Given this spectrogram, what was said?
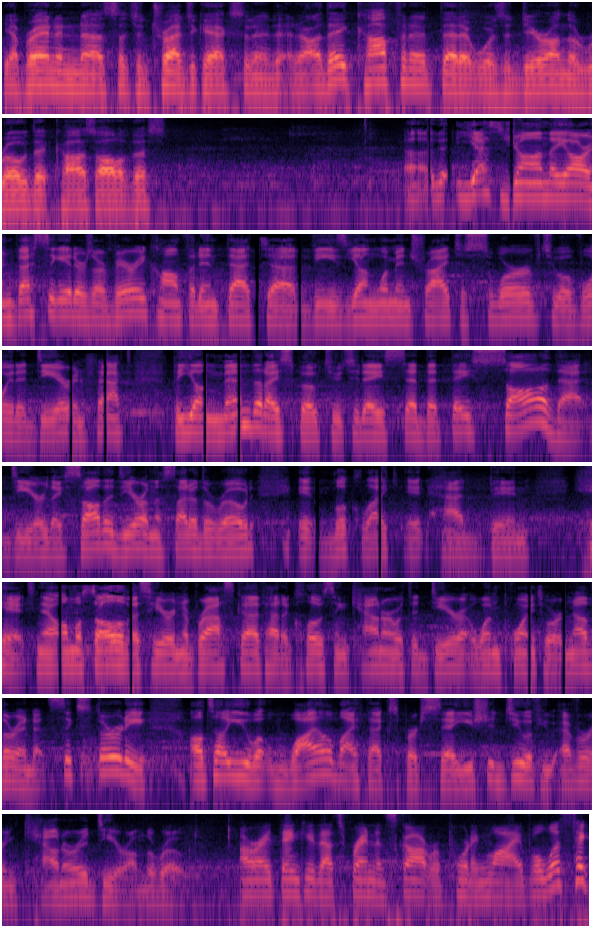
Yeah, Brandon, uh, such a tragic accident. And are they confident that it was a deer on the road that caused all of this? Uh, yes, John, they are. Investigators are very confident that uh, these young women tried to swerve to avoid a deer. In fact, the young men that I spoke to today said that they saw that deer. They saw the deer on the side of the road. It looked like it had been hit. Now, almost all of us here in Nebraska have had a close encounter with a deer at one point or another. And at 6:30, I'll tell you what wildlife experts say you should do if you ever encounter a deer on the road. All right, thank you. That's Brandon Scott reporting live. Well, let's take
